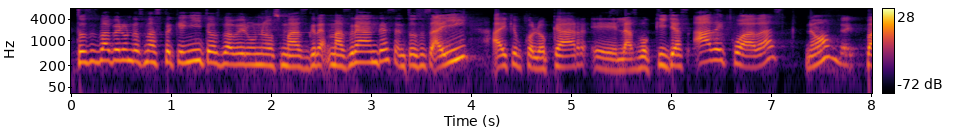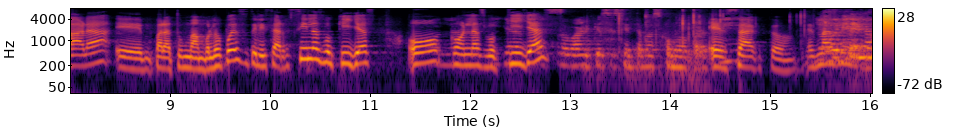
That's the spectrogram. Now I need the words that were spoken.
Entonces va a haber unos más pequeñitos, va a haber unos más, más grandes. Entonces ahí hay que colocar eh, las boquillas adecuadas, ¿no? Para, eh, para tu mambo. Lo puedes utilizar sin las boquillas o con, las boquillas. Probar que se sienta más cómodo para ti. Exacto. Es más bien.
